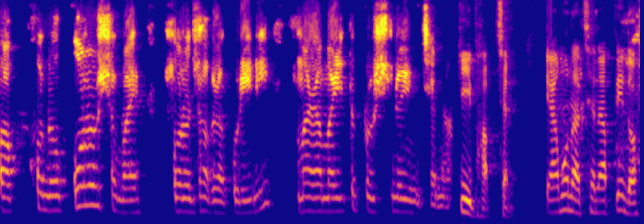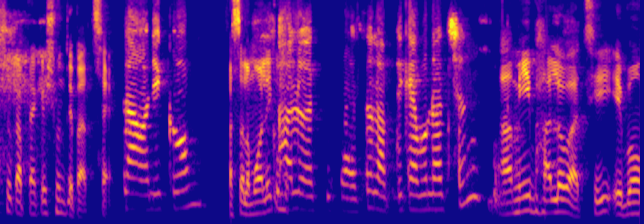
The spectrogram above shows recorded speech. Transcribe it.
কখনো কোনো সময় কোনো ঝগড়া করিনি। মারামারি তো প্রশ্নই উঠছে না। কি ভাবছেন? কেমন আছেন আপনি? দর্শক আপনাকে শুনতে পাচ্ছে। আসসালামু আলাইকুম। আসসালামু আলাইকুম। ভালো আছি ফয়সাল। আপনি কেমন আছেন? আমি ভালো আছি এবং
